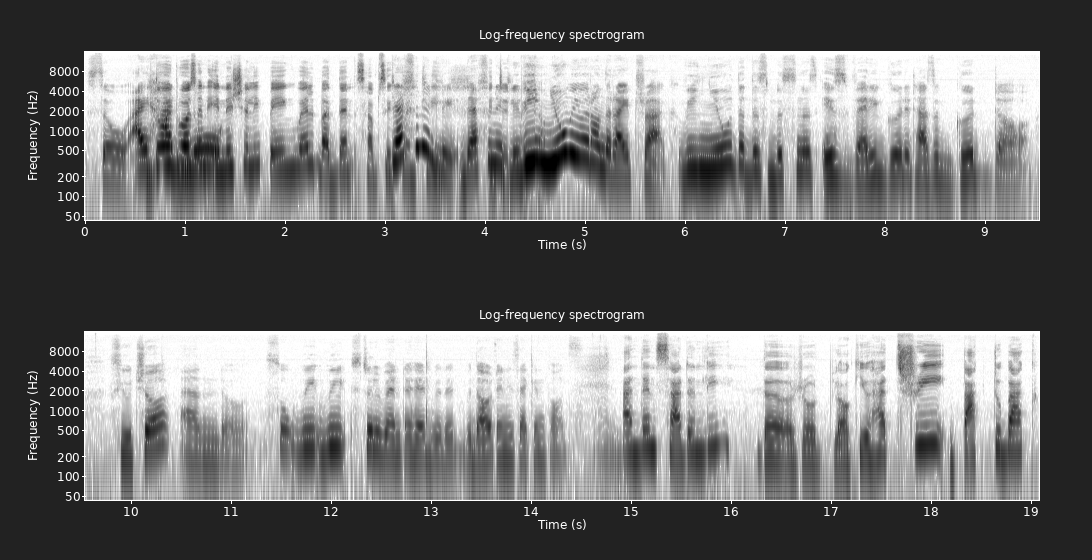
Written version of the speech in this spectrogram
So I Though had it wasn't no- initially paying well, but then subsequently. Definitely, definitely. We up. knew we were on the right track. We knew that this business is very good. It has a good uh, future, and uh, so we we still went ahead with it without any second thoughts. And And then suddenly the roadblock. You had three back to back.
